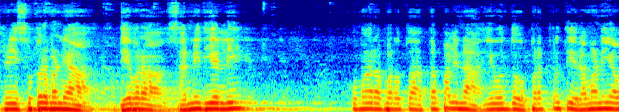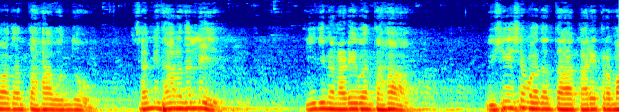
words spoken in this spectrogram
ಶ್ರೀ ಸುಬ್ರಹ್ಮಣ್ಯ ದೇವರ ಸನ್ನಿಧಿಯಲ್ಲಿ ಕುಮಾರ ಪರ್ವತ ತಪ್ಪಲಿನ ಈ ಒಂದು ಪ್ರಕೃತಿ ರಮಣೀಯವಾದಂತಹ ಒಂದು ಸನ್ನಿಧಾನದಲ್ಲಿ ಈ ದಿನ ನಡೆಯುವಂತಹ ವಿಶೇಷವಾದಂತಹ ಕಾರ್ಯಕ್ರಮ.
